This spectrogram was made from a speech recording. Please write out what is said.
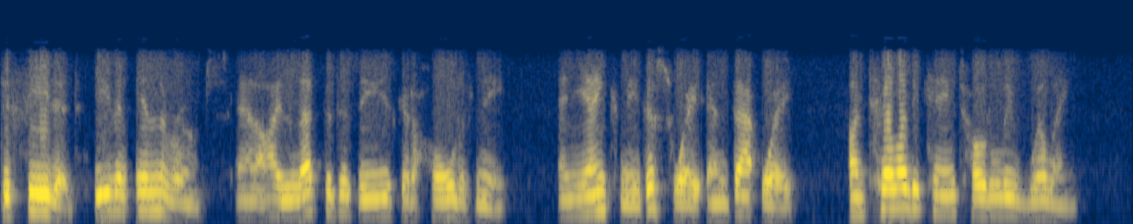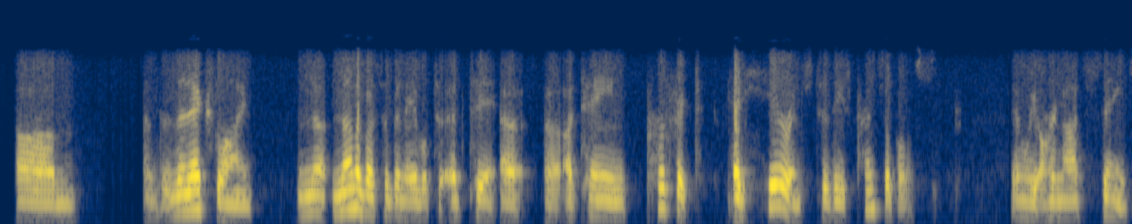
defeated, even in the rooms and I let the disease get a hold of me and yank me this way and that way until I became totally willing. Um, the next line no, none of us have been able to obtain, uh, uh, attain perfect adherence to these principles. and we are not saints.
